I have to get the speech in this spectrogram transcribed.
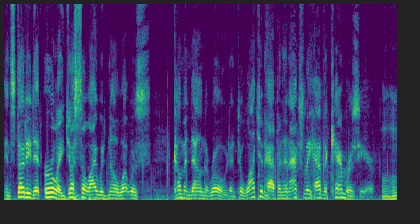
and studied it early just so I would know what was coming down the road and to watch it happen and actually have the cameras here. hmm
